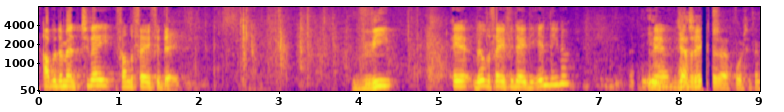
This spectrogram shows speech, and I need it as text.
Abonnement 2 van de VVD. Wie eh, wil de VVD die indienen? Meneer Ja, zeker, eh, voorzitter.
